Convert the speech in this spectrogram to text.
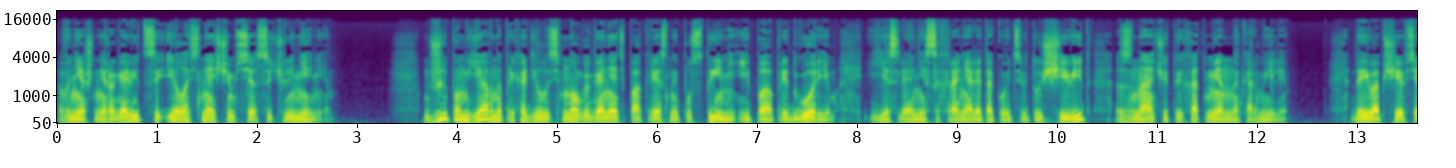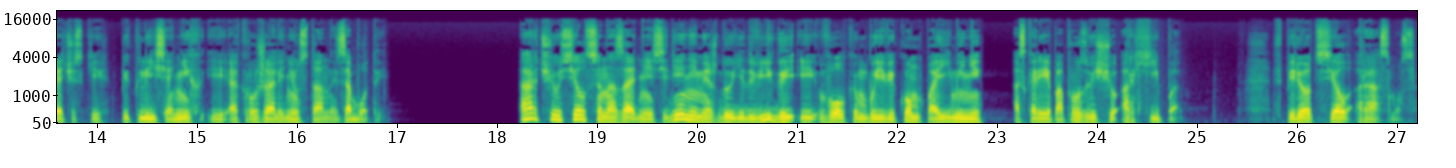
внешней роговицы и лоснящимся сочленением. Джипам явно приходилось много гонять по окрестной пустыне и по предгорьям, и если они сохраняли такой цветущий вид, значит, их отменно кормили. Да и вообще всячески пеклись о них и окружали неустанной заботой. Арчи уселся на заднее сиденье между Едвигой и волком-боевиком по имени, а скорее по прозвищу Архипа. Вперед сел Расмус.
